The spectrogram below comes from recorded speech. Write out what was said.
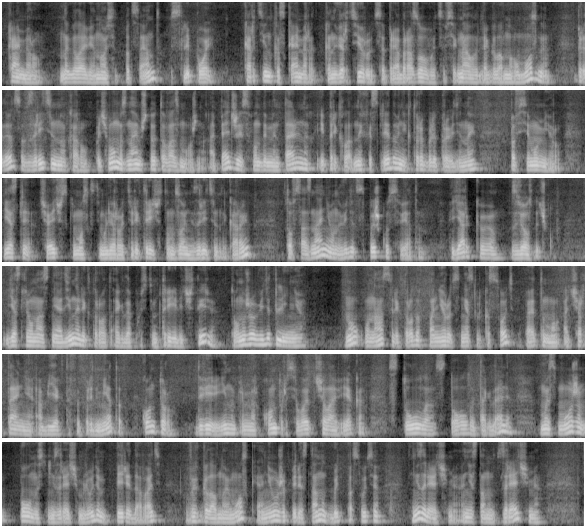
Камеру на голове носит пациент слепой. Картинка с камеры конвертируется, преобразовывается в сигналы для головного мозга, передается в зрительную кору. Почему мы знаем, что это возможно? Опять же, из фундаментальных и прикладных исследований, которые были проведены по всему миру. Если человеческий мозг стимулировать электричеством в зоне зрительной коры, то в сознании он увидит вспышку света яркую звездочку. Если у нас не один электрод, а их, допустим, три или четыре, то он уже увидит линию. Ну, у нас электродов планируется несколько сотен, поэтому очертания объектов и предметов, контур двери, например, контур силуэт человека, стула, стол и так далее, мы сможем полностью незрячим людям передавать в их головной мозг, и они уже перестанут быть, по сути, незрячими. Они станут зрячими,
